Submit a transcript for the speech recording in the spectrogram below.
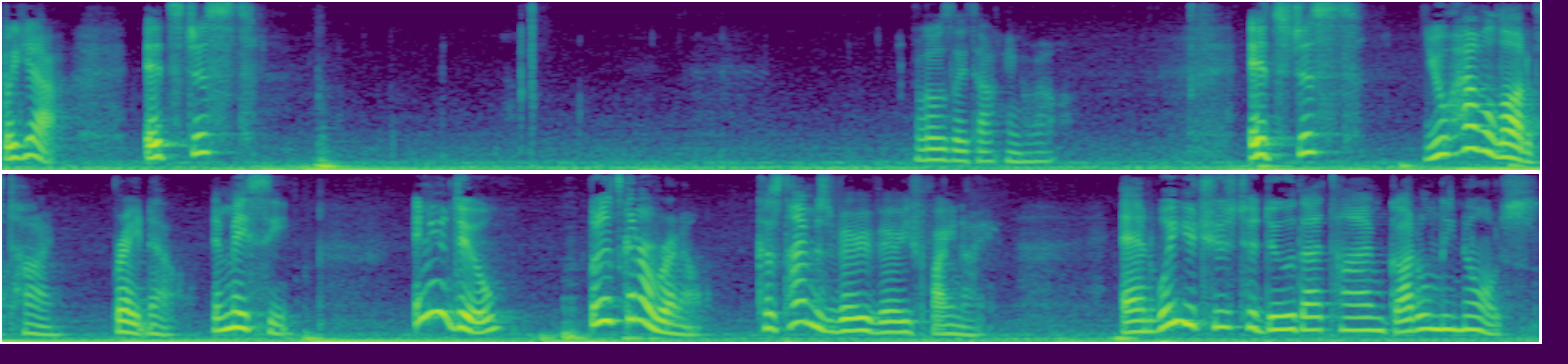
but yeah it's just What was I talking about? It's just, you have a lot of time right now. It may seem. And you do, but it's going to run out. Because time is very, very finite. And what you choose to do that time, God only knows.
